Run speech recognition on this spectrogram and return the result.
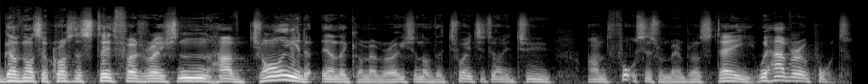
Governors across the State Federation have joined in the commemoration of the 2022 Armed Forces Remembrance Day. We have a report.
